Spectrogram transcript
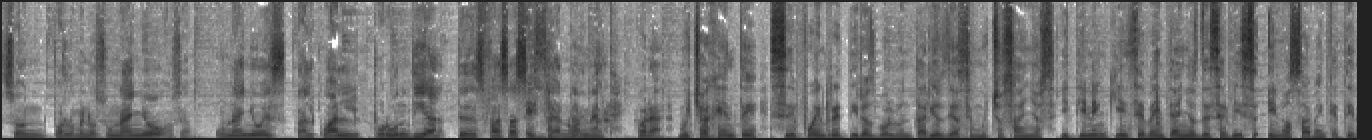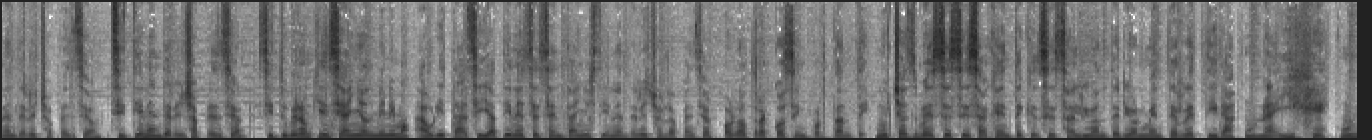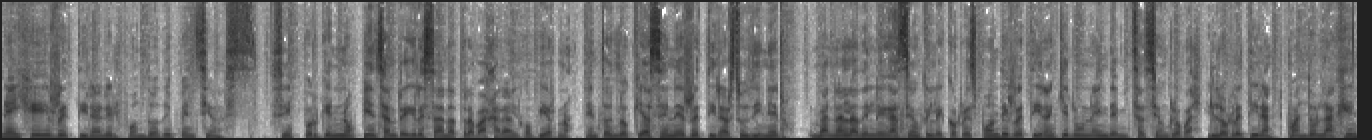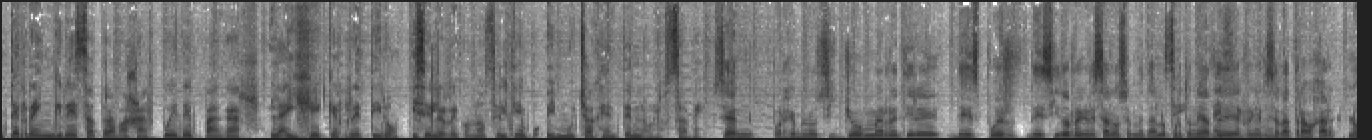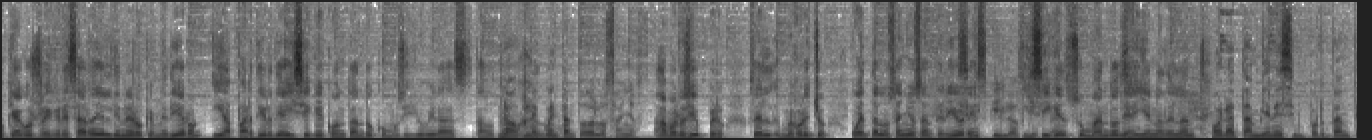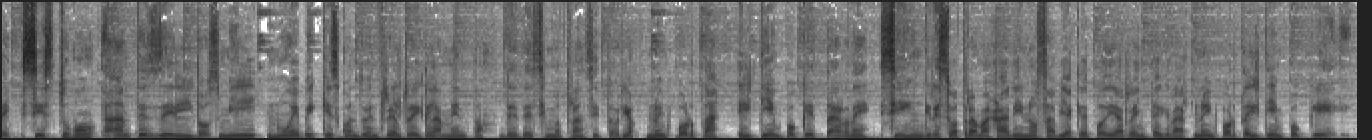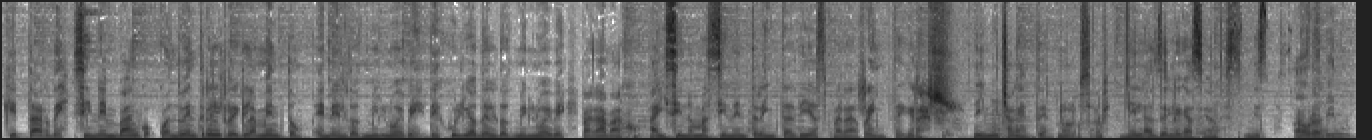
son por lo menos un año, o sea, un año es tal cual, por un día te desfasas y ya no entra. Ahora, mucha gente se fue en retiros voluntarios de hace muchos años y tienen 15, 20 años de servicio y no saben que tienen derecho a pensión. Si tienen derecho a pensión. Si tuvieron 15 años mínimo, ahorita si ya tienen 60 años tienen derecho a la pensión. Ahora otra cosa importante, muchas veces esa gente que se salió anteriormente retira una IG. Una IG es retirar el fondo de pensiones. ¿sí? Porque no piensan regresar a trabajar al gobierno. Entonces lo que hacen es retirar su dinero. Van a la delegación que le corresponde y retiran, quiero una indemnización global. Y lo retiran. Cuando la gente reingresa a trabajar puede pagar la IG que retiró y se le reconoce el tiempo. Y mucha gente no lo sabe. O sea, por ejemplo, si yo me retiré, después decido regresar, o sea, me da la oportunidad de regresar a trabajar, lo que hago es regresar el dinero que me dieron y a partir de ahí sigue contando como si yo hubiera estado trabajando. No, cuentan todos los años. Ah, bueno, sí, pero, o sea, mejor dicho, cuentan los años anteriores y, los y siguen sumando de ahí en adelante. Ahora también es importante, si estuvo antes del 2009, que es cuando entre el reglamento de décimo transitorio, no importa el tiempo que tarde, si ingresó a trabajar y no sabía que podía reintegrar, no importa el tiempo que, que tarde. Sin embargo, cuando entre el reglamento en el 2009, de julio del 2009 para abajo, ahí sí nomás tienen 30 días para reintegrar. Y mucha gente no lo sabe, ni las delegaciones mismas. Ahora bien,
